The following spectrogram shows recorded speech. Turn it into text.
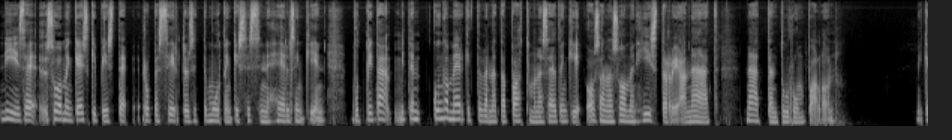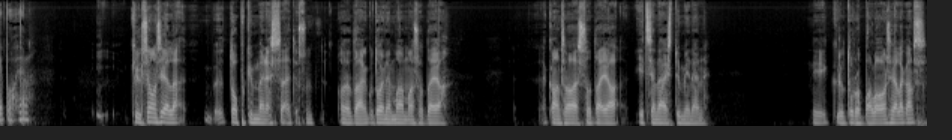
niin, se Suomen keskipiste rupesi siirtyä sitten muutenkin siis sinne Helsinkiin. Mutta mitä, miten, kuinka merkittävänä tapahtumana sä jotenkin osana Suomen historiaa näet, näet tämän Turun palon? Mikä pohjalla? Kyllä se on siellä top kymmenessä, että jos nyt otetaan niin kuin toinen maailmansota ja kansalaissota ja itsenäistyminen, niin kyllä Turun palo on siellä kanssa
